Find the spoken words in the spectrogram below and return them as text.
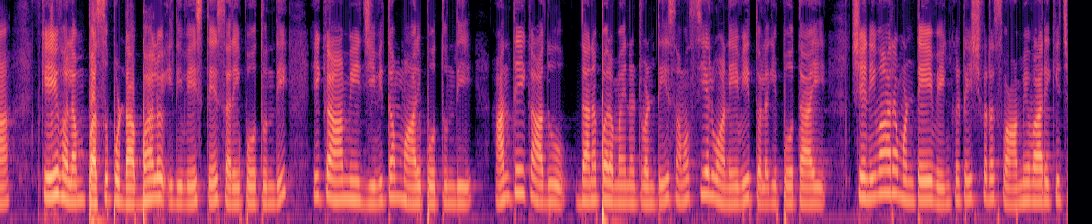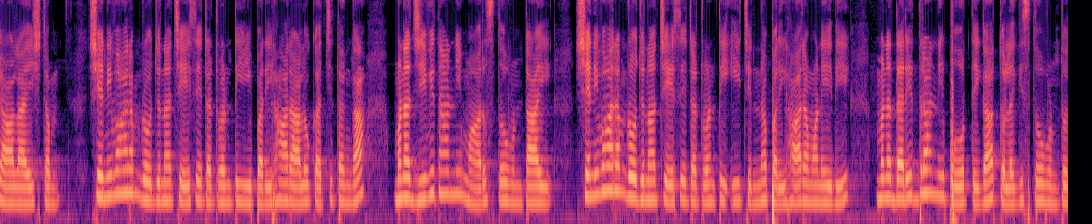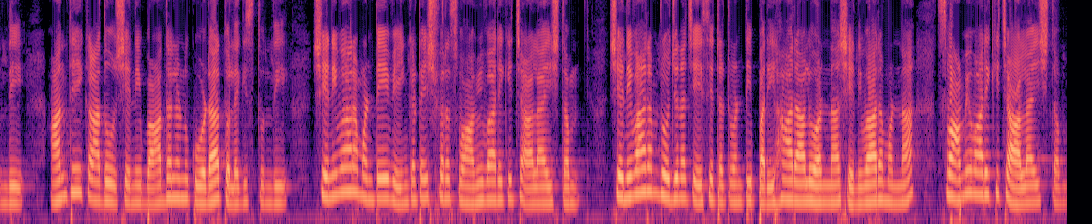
కేవలం పసుపు డబ్బాలో ఇది వేస్తే సరిపోతుంది. ఇక మీ జీవితం మారిపోతుంది. అంతేకాదు ధనపరమైనటువంటి సమస్యలు అనేవి తొలగిపోతాయి. శనివారం అంటే వెంకటేశ్వర స్వామివారికి చాలా ఇష్టం. శనివారం రోజున చేసేటటువంటి ఈ పరిహారాలు ఖచ్చితంగా మన జీవితాన్ని మారుస్తూ ఉంటాయి. శనివారం రోజున చేసేటటువంటి ఈ చిన్న పరిహారం అనేది మన దరిద్రాన్ని పూర్తిగా తొలగిస్తూ ఉంటుంది. అంతేకాదు శని బాధలను కూడా తొలగిస్తుంది. శనివారం అంటే వెంకటేశ్వర స్వామివారికి చాలా ఇష్టం. శనివారం రోజున చేసేటటువంటి పరిహారాలు అన్నా శనివారం అన్నా స్వామివారికి చాలా ఇష్టం.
